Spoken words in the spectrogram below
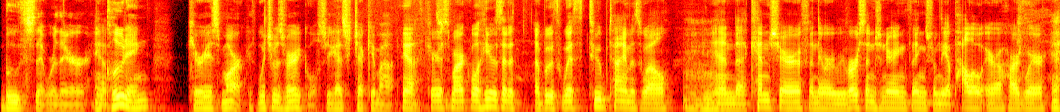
booths that were there, including CuriousMarc, which was very cool. So you guys can check him out. Yeah, CuriousMarc. Well, he was at a, a booth with TubeTime as well, and uh, Ken Shirriff, and they were reverse engineering things from the Apollo era hardware. yeah,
